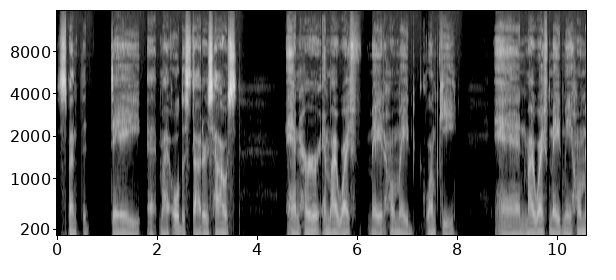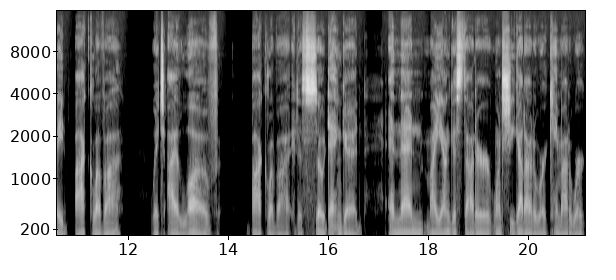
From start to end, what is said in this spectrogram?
spent the day at my oldest daughter's house, and her and my wife made homemade Glumpke, and my wife made me homemade baklava, which I love. Baklava, it is so dang good. And then my youngest daughter, once she got out of work, came out of work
